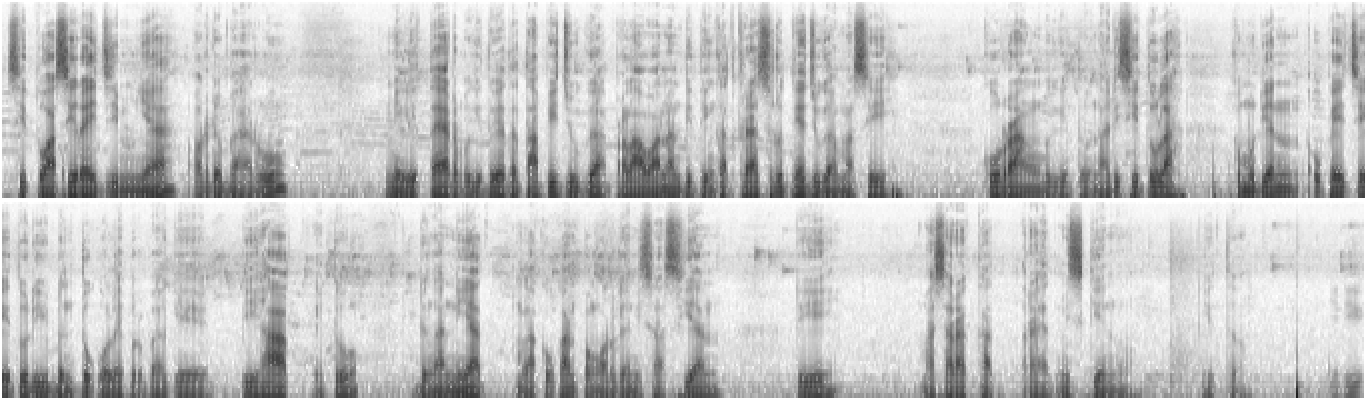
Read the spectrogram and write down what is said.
situasi rejimnya Orde Baru militer begitu ya, tetapi juga perlawanan di tingkat grassrootsnya juga masih kurang begitu. Nah di situlah kemudian UPC itu dibentuk oleh berbagai pihak itu dengan niat melakukan pengorganisasian di masyarakat rakyat miskin gitu. Jadi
